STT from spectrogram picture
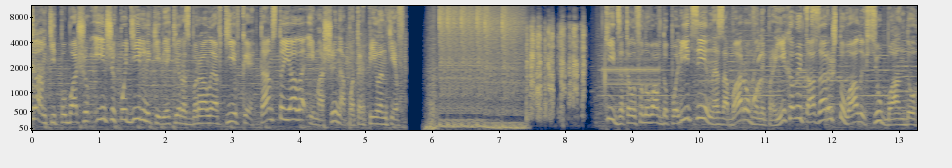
Там кіт побачив інших подільників, які розбирали автівки. Там стояла і машина потерпіленків. Кіт зателефонував до поліції. Незабаром вони приїхали та заарештували всю банду.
